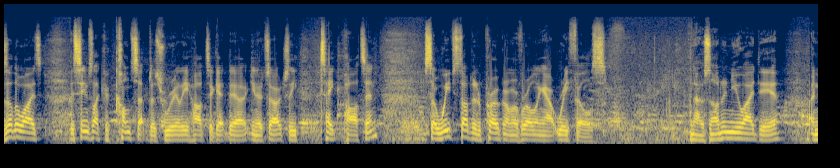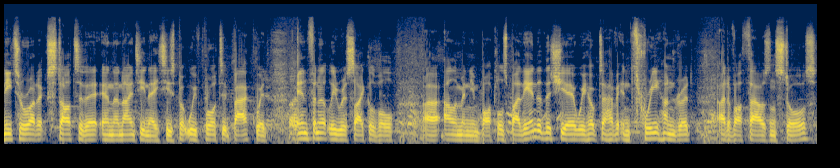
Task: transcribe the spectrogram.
Because otherwise, it seems like a concept that's really hard to get there, you know, to actually take part in. So we've started a program of rolling out refills. Now, it's not a new idea. Anita Roddick started it in the 1980s, but we've brought it back with infinitely recyclable uh, aluminium bottles. By the end of this year, we hope to have it in 300 out of our 1,000 stores.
